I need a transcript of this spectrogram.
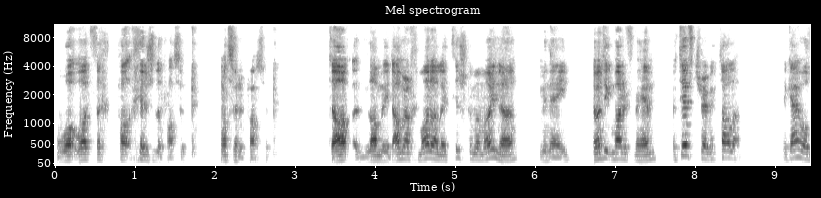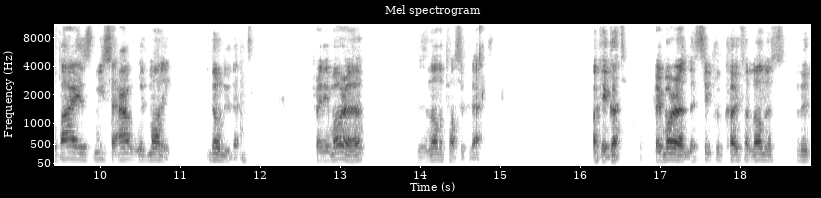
What what's the chiddush of the pasuk? What's the pasuk? Don't take money from him. The guy will buy his misa out with money. Don't do that. Friday Mora, there's another pasuk for that. Okay, good. Friday Mora, koifa lonus. There's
